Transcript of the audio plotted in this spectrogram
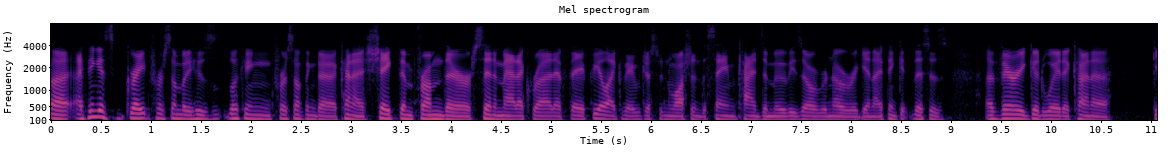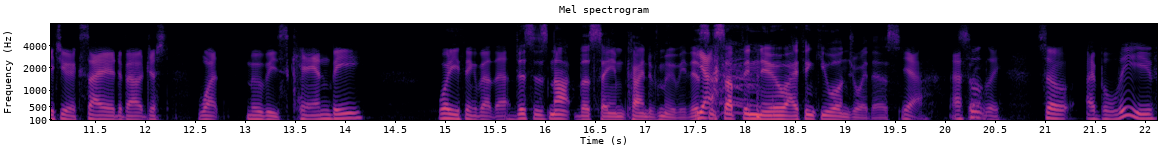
Uh, I think it's great for somebody who's looking for something to kind of shake them from their cinematic rut. If they feel like they've just been watching the same kinds of movies over and over again, I think this is a very good way to kind of get you excited about just what movies can be. What do you think about that? This is not the same kind of movie. This Yeah. is something new. I think you will enjoy this. Yeah, absolutely. So I believe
